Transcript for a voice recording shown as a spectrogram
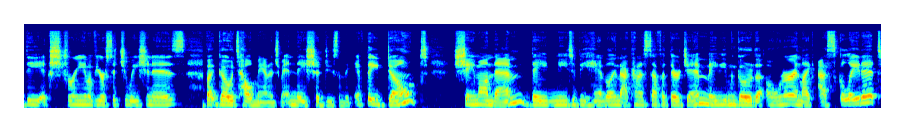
the extreme of your situation is, but go tell management and they should do something. If they don't, shame on them. They need to be handling that kind of stuff at their gym, maybe even go to the owner and like escalate it.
